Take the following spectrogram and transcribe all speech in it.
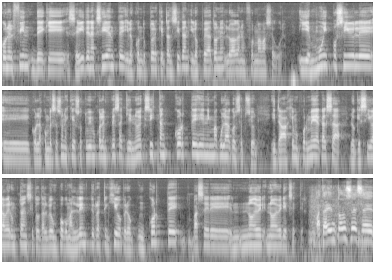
con el fin de que se eviten accidentes y los conductores que transitan y los peatones lo hagan en forma más segura. Y es muy posible, eh, con las conversaciones que sostuvimos con la empresa, que no existan cortes en Inmaculada Concepción y trabajemos por media calzada. Lo que sí va a haber un tránsito tal vez un poco más lento y restringido, pero un corte va a ser, eh, no, no debería existir. Hasta ahí entonces eh,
